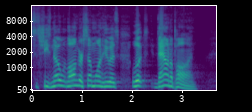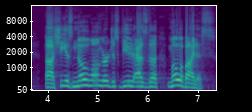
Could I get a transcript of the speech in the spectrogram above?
She's no longer someone who is looked down upon. Uh, she is no longer just viewed as the Moabitess.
